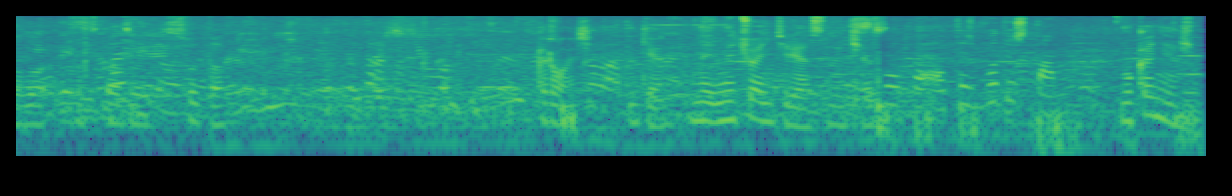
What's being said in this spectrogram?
голо- розказують суто. Коротше, таке. Ні- Нічого інтересного, чесно. Слухай, а ти ж будеш там? Ну, звісно.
